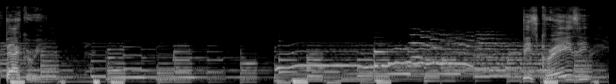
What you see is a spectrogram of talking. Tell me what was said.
Spackery. This crazy?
